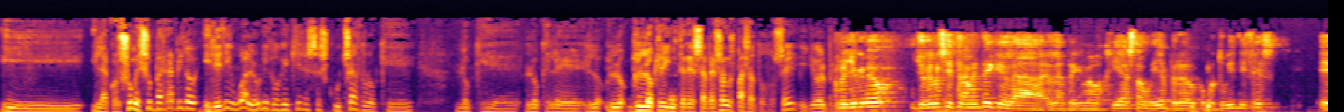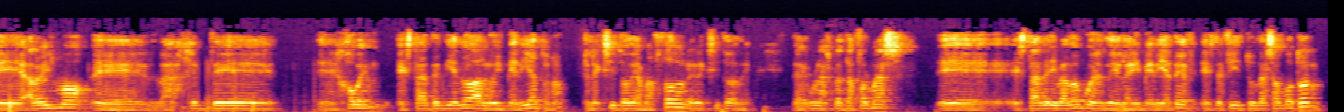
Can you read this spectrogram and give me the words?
y, y la consume súper rápido y le da igual, lo único que quiere es escuchar lo que, lo que lo que le lo, lo- lo que le interesa pero eso nos pasa a todos eh y yo el primero yo creo, yo creo sinceramente que la, la tecnología está muy bien, pero como tú bien dices, eh, ahora mismo eh, la gente eh, joven está atendiendo a lo inmediato, ¿no? El éxito de Amazon, el éxito de, de algunas plataformas eh, está derivado pues de la inmediatez, es decir, tú das a un botón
